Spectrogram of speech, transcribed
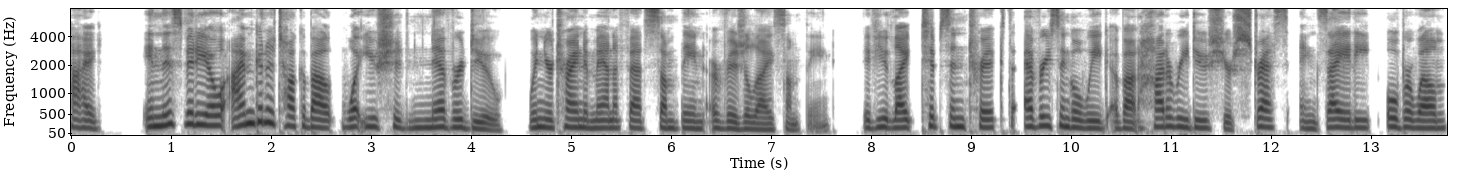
Hi. In this video, I'm going to talk about what you should never do when you're trying to manifest something or visualize something. If you'd like tips and tricks every single week about how to reduce your stress, anxiety, overwhelm,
